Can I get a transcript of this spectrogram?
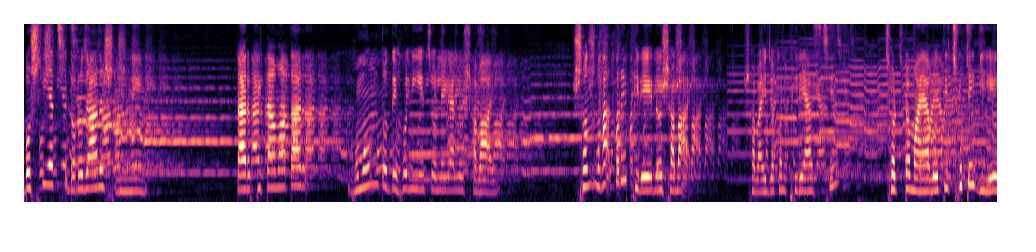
বসিয়াছে দরজার সামনে। তার পিতামাতার ঘুমন্ত দেহ নিয়ে চলে গেল সবাই। সন্ধ্যা করে ফিরে এলো সবাই। সবাই যখন ফিরে আসছে, ছোট্ট মায়াবতী ছুটে গিয়ে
